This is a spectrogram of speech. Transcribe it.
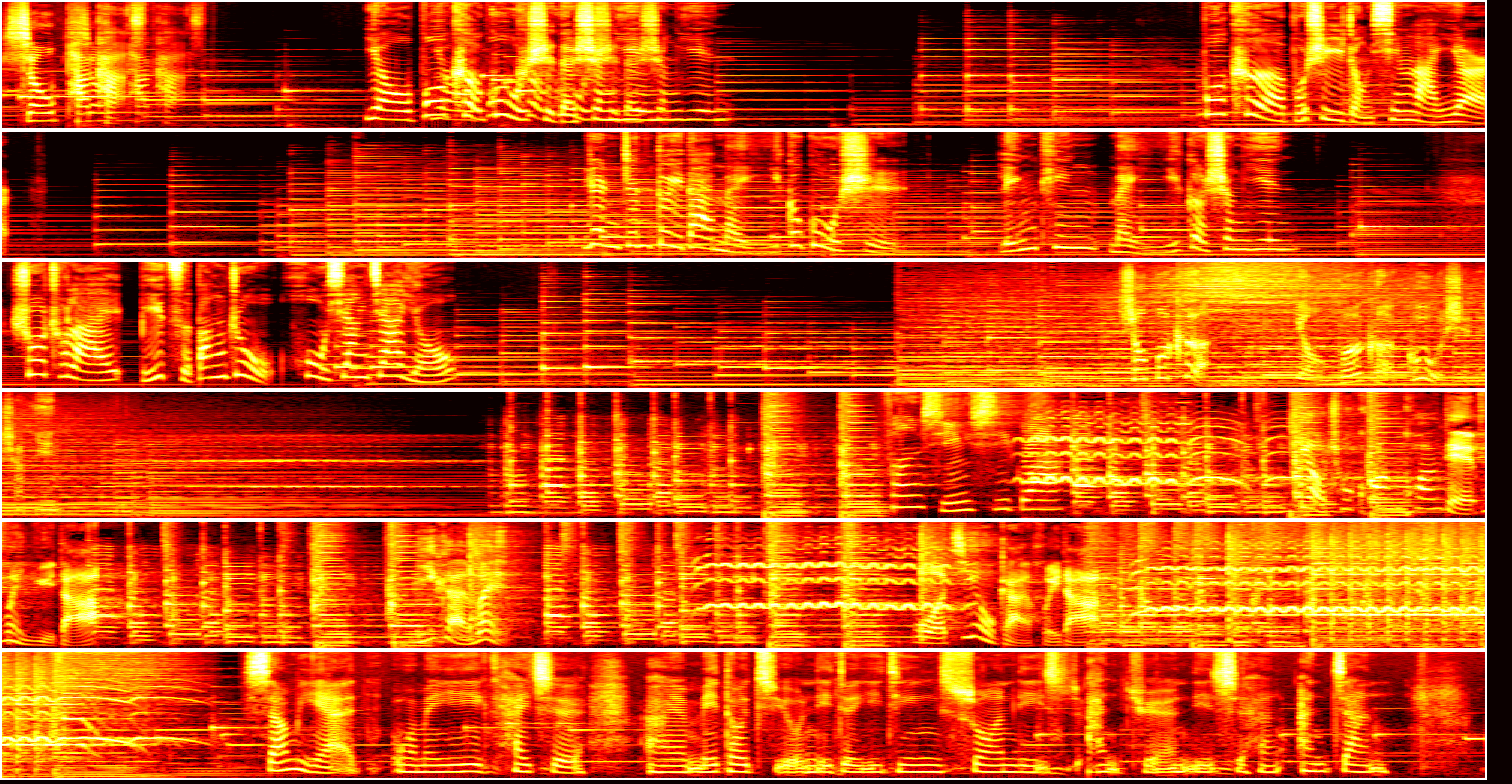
收 Podcast，有播客故事的声音。播客不是一种新玩意儿，认真对待每一个故事，聆听每一个声音，说出来彼此帮助，互相加油。收播客，有播客故事的声音。方形西瓜，跳出框框的问与答，你敢问，我就敢回答。小米啊，我们一开始，呃，没多久你就已经说你很觉你是很肮脏，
